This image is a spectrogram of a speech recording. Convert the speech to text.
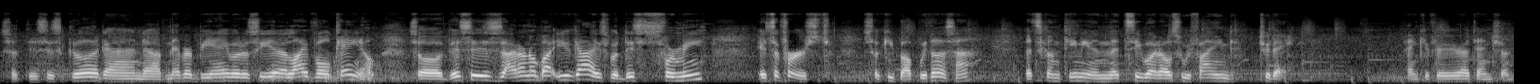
So this is good and I've never been able to see a live volcano. So this is, I don't know about you guys, but this is for me, it's a first. So keep up with us, huh? Let's continue and let's see what else we find today. Thank you for your attention.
